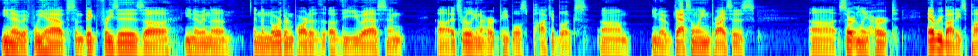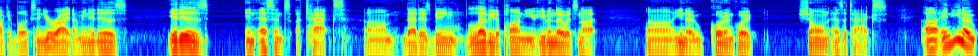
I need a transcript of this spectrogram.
you know if we have some big freezes, uh, you know, in the in the northern part of the, of the U.S. and uh, it's really going to hurt people's pocketbooks. Um, you know, gasoline prices uh, certainly hurt everybody's pocketbooks, and you're right. I mean, it is, it is, in essence, a tax um, that is being levied upon you, even though it's not, uh, you know, quote unquote, shown as a tax. Uh, and you know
